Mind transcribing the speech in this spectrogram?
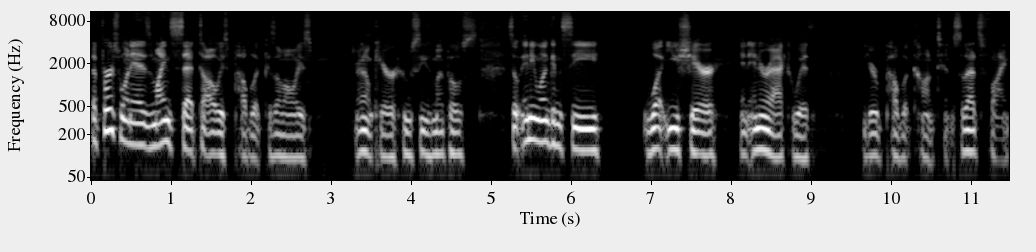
the first one is mine's set to always public because I'm always I don't care who sees my posts. So anyone can see what you share and interact with your public content. So that's fine.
